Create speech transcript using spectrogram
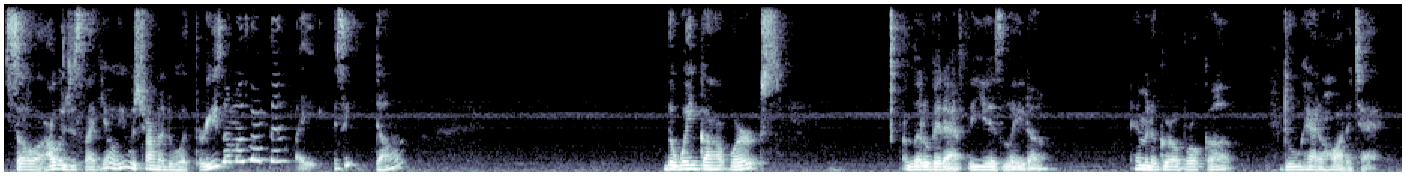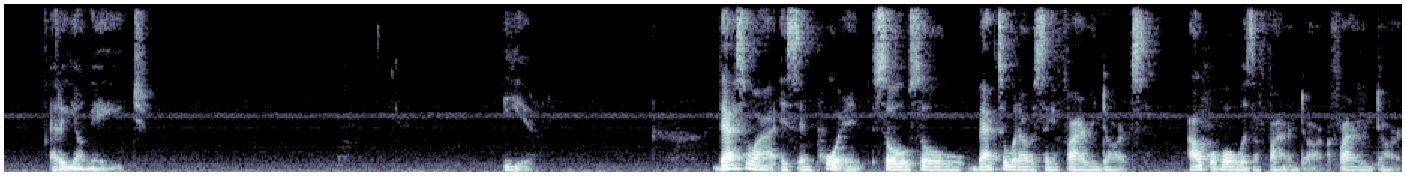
So I was just like, yo, he was trying to do a threesome or something? Like, is he dumb? The way God works, a little bit after years later, him and the girl broke up. Dude had a heart attack at a young age. Yeah. That's why it's important. So so back to what I was saying, fiery darts. Alcohol was a fire dart, fiery dart.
